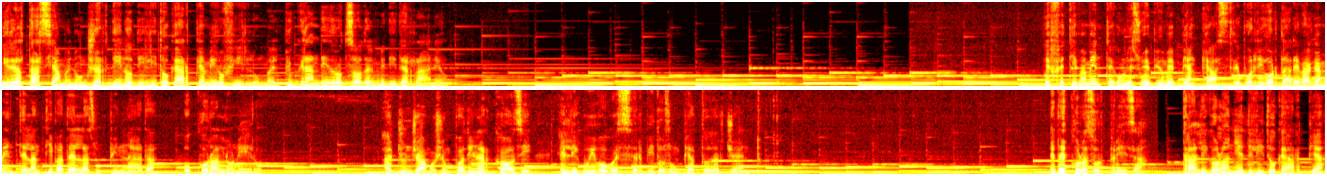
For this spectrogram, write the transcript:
in realtà siamo in un giardino di Litocarpia mirofillum, il più grande idrozoo del Mediterraneo. Effettivamente con le sue piume biancastre può ricordare vagamente l'antipatella suppinnata o corallo nero. Aggiungiamoci un po' di narcosi e l'equivoco è servito su un piatto d'argento. Ed ecco la sorpresa, tra le colonie di Litocarpia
